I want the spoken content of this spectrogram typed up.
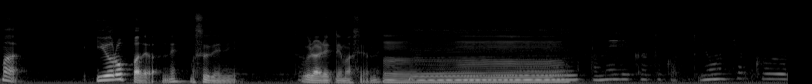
まあヨーロッパではねすでに売られてますよね。アメリカとかだと400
